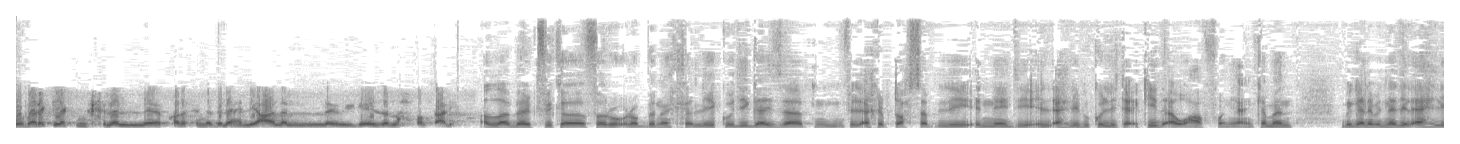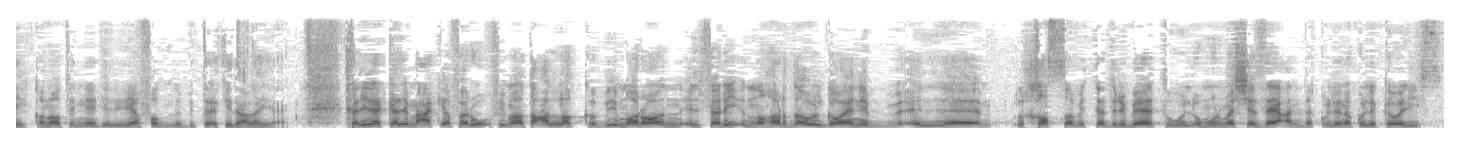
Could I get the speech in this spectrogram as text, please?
وبارك لك من خلال قناة النادي الأهلي على الجائزة اللي حصلت عليها. الله يبارك فيك يا فاروق ربنا يخليك ودي جائزة في الآخر بتحسب للنادي الأهلي بكل تأكيد أو عفوا يعني كمان بجانب النادي الأهلي قناة النادي اللي ليها فضل بالتأكيد عليا يعني. خلينا أتكلم معاك يا فاروق فيما يتعلق بمران الفريق النهارده والجوانب الخاصة بالتدريبات والأمور ماشية إزاي عندك قول لنا كل الكواليس.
